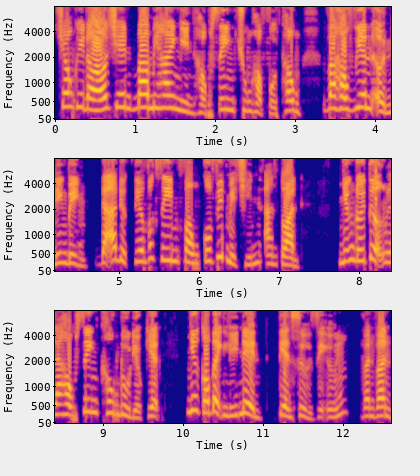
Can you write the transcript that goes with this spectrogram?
Trong khi đó, trên 32.000 học sinh trung học phổ thông và học viên ở Ninh Bình đã được tiêm vaccine phòng COVID-19 an toàn. Những đối tượng là học sinh không đủ điều kiện như có bệnh lý nền, tiền sử dị ứng, vân vân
